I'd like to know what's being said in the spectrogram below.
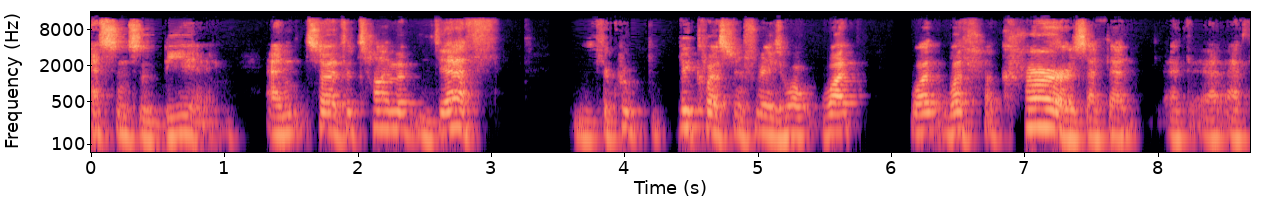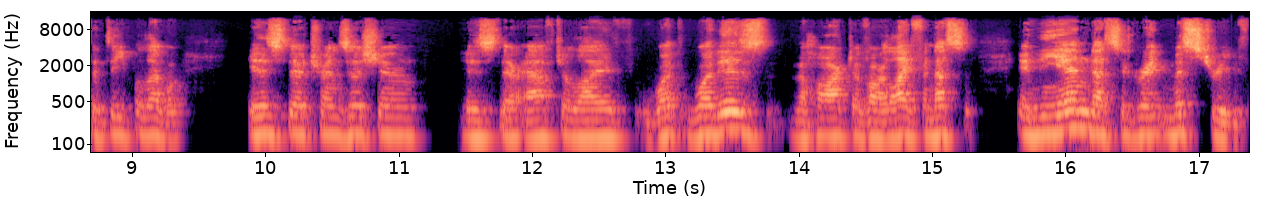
essence of being. And so at the time of death, the big question for me is well, what what what occurs at that at, at the deeper level? Is there transition? Is there afterlife? What what is the heart of our life? And that's in the end, that's a great mystery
